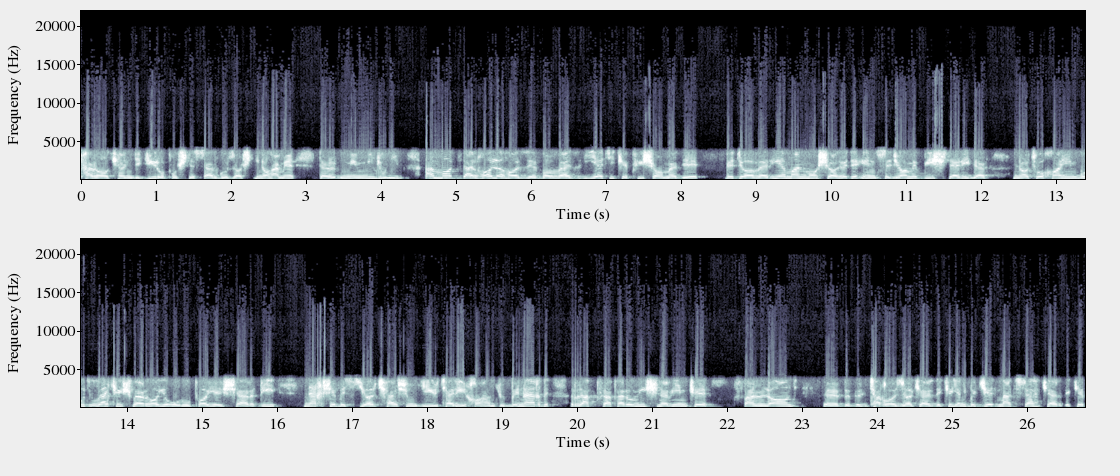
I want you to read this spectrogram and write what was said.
پراکندگی رو پشت سر گذاشت. اینو همه در می‌دونیم. اما در حال حاضر با وضعیتی که پیش آمده به داوری من ما شاهد انسجام بیشتری در ناتو خواهیم بود و کشورهای اروپای شرقی نقش بسیار چشمگیرتری خواهند بود. به نقد رپ رو میشنویم که فنلاند تقاضا کرده که یعنی به جد مطرح کرده که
